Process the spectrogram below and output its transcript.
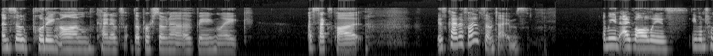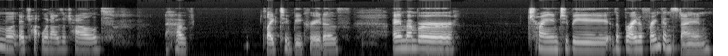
And so putting on kind of the persona of being like a sex pot is kind of fun sometimes. I mean, I've always even from a ch- when I was a child, have liked to be creative. I remember trying to be the Bride of Frankenstein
